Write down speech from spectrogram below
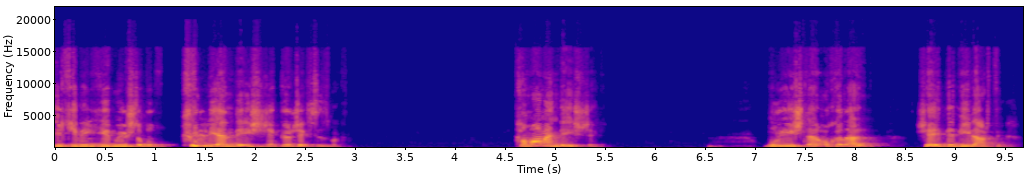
2023'te bu külliyen değişecek göreceksiniz bakın. Tamamen değişecek. Bu işler o kadar şeyde değil artık.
